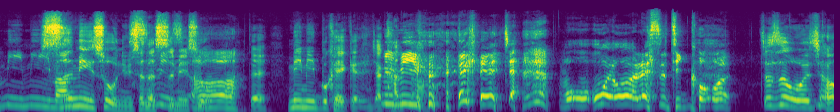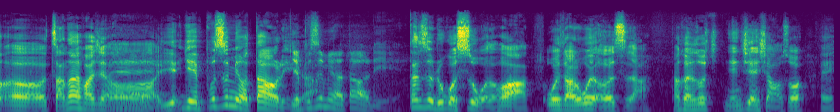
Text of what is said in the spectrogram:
秘密吗？私密处，女生的私密处，哦对，秘密不可以给人家看秘密到。可以讲，我我我有我有类似听过，我就是我想，呃，长大发现，哦，也也不是没有道理，也不是。没有道理，但是如果是我的话，我假如我有儿子啊，他可能说年纪很小，说，哎，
